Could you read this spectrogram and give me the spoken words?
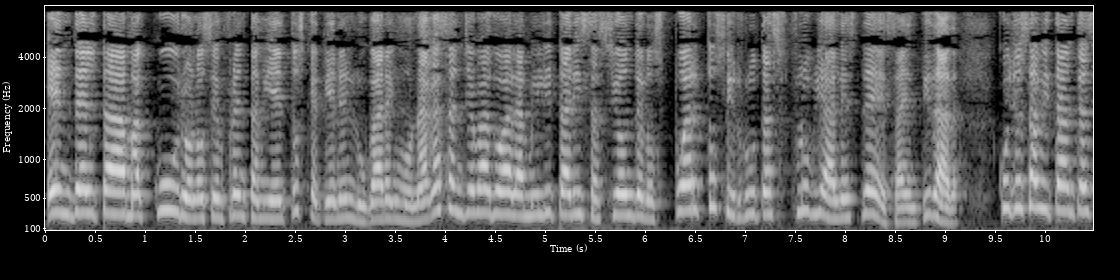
En Delta Amacuro, los enfrentamientos que tienen lugar en Monagas han llevado a la militarización de los puertos y rutas fluviales de esa entidad, cuyos habitantes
